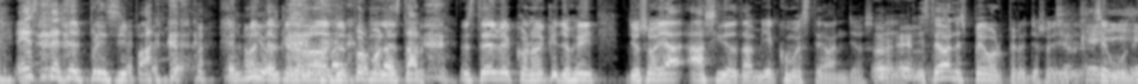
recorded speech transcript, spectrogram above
Este es el principal. el mío. que no, no, por molestar. Ustedes me conocen que yo soy, yo soy ácido también como Esteban. Yo Esteban es peor, pero yo soy el segundo.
